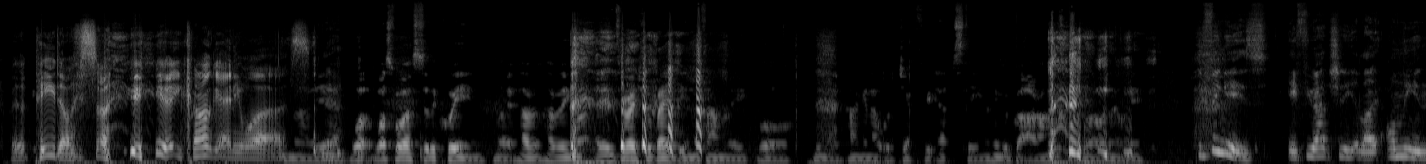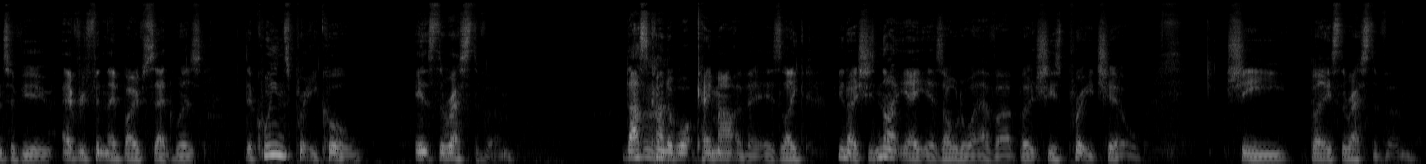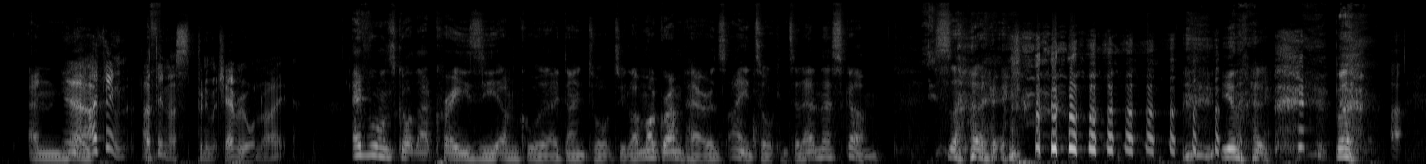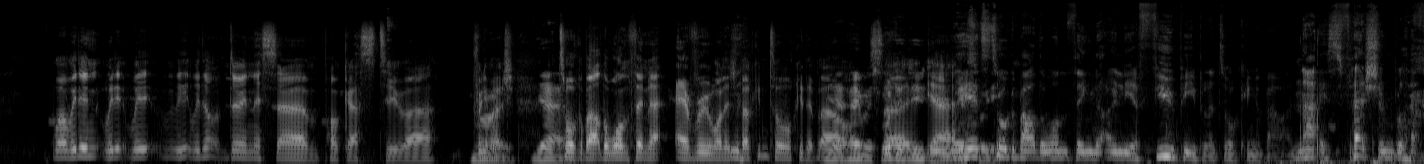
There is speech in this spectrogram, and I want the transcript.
with a pedo, so you can't get any worse. No, yeah. What, what's worse to the Queen? Like having, having an interracial baby in the family, or you know, hanging out with Jeffrey Epstein? I think we've got our answer as well, don't we? The thing is, if you actually like on the interview, everything they both said was the Queen's pretty cool. It's the rest of them. That's hmm. kind of what came out of it. Is like you know she's ninety eight years old or whatever, but she's pretty chill. She, but it's the rest of them, and you Yeah, know I think I think that's pretty much everyone, right? everyone's got that crazy uncle that I don't talk to. Like my grandparents, I ain't talking to them. They're scum. So you know, but Well, we didn't we didn't, we we we're not doing this um, podcast to uh, pretty Right. much Yeah. talk about the one thing that everyone is fucking talking about. Yeah, Hamish, what did you do? Yeah. We're this here to week. talk about the one thing that only a few people are talking about, and that is flesh and blood.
